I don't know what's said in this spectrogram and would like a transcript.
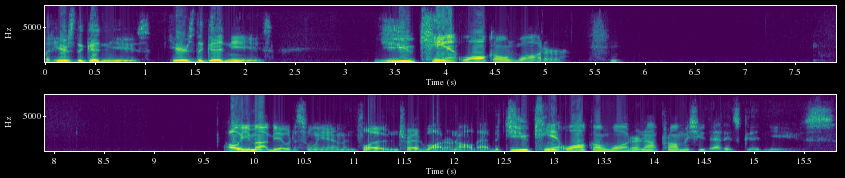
But here's the good news. Here's the good news. You can't walk on water. oh, you might be able to swim and float and tread water and all that, but you can't walk on water, and I promise you that is good news.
